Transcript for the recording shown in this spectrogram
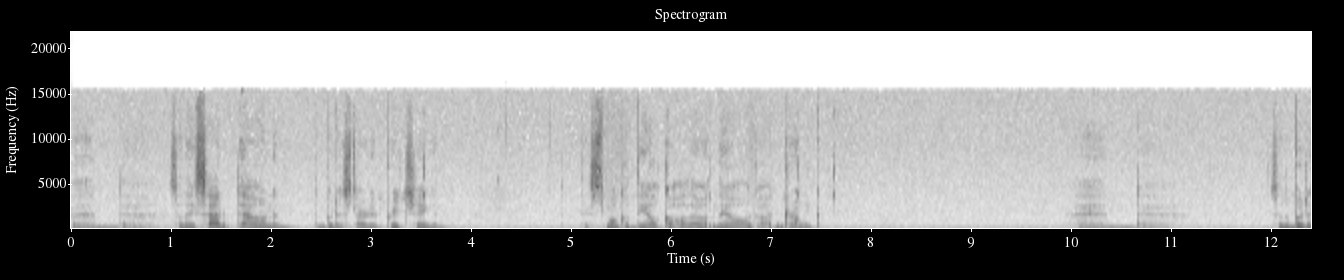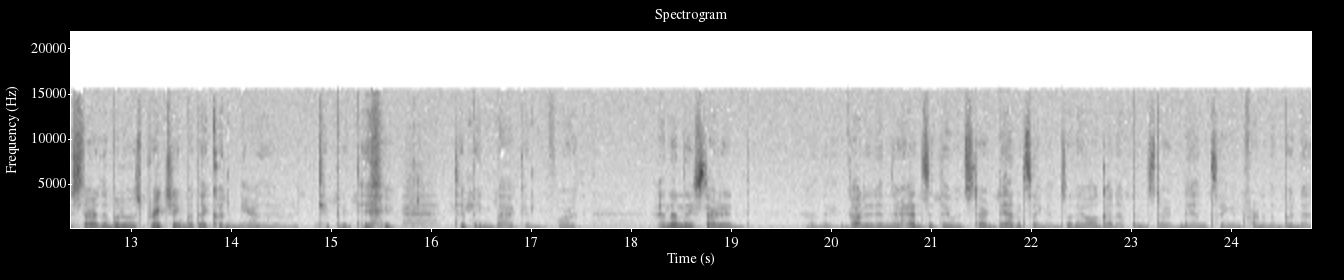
And uh, so they sat down and the Buddha started preaching and they smuggled the alcohol out and they all got drunk. And uh, so the Buddha started, the Buddha was preaching, but they couldn't hear the tipping, tipping back and forth. And then they started, you know, they got it in their heads that they would start dancing, and so they all got up and started dancing in front of the Buddha.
